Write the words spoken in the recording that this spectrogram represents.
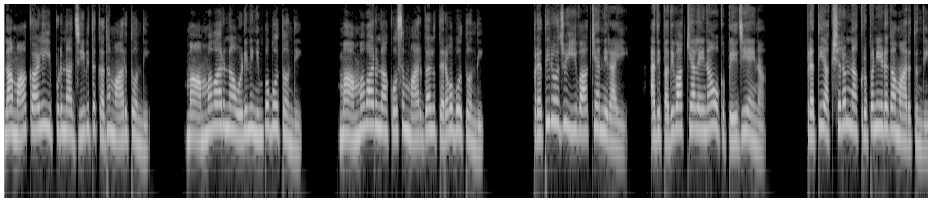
నా మాకాళి ఇప్పుడు నా జీవిత కథ మారుతోంది. మా అమ్మవారు నా ఒడిని నింపబోతోంది. మా అమ్మవారు నా కోసం మార్గాలు తెరవబోతోంది. ప్రతిరోజు ఈ వాక్యాన్ని రాయి. అది పది వాక్యాలైనా ఒక పేజీ అయినా. ప్రతి అక్షరం నా కృపనీడగా మారుతుంది.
